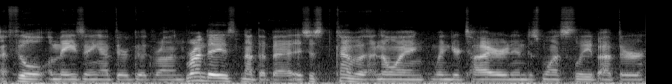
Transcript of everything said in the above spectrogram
I feel amazing after a good run. Run days not that bad. It's just kind of annoying when you're tired and just want to sleep after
